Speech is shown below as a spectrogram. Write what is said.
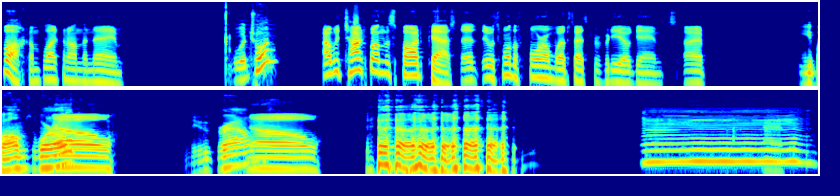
fuck, I'm blanking on the name. Which one? Uh, we talked about on this podcast. It, it was one of the forum websites for video games. I E Bombs World, no, Newgrounds. no. Mm,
